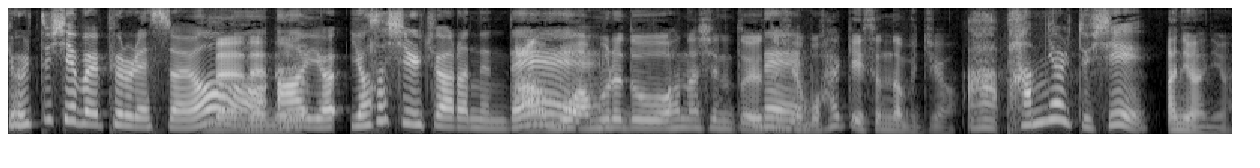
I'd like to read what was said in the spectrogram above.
12시에 발표를 했어요. 네네네. 아, 여, 6시일 줄 알았는데. 아, 뭐 아무래도 하나 씨는 또 12시에 네. 뭐할 게 있었나 보죠. 아, 밤 12시, 아니요, 아니요.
